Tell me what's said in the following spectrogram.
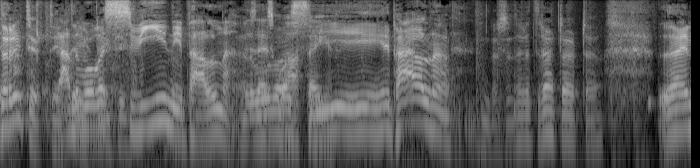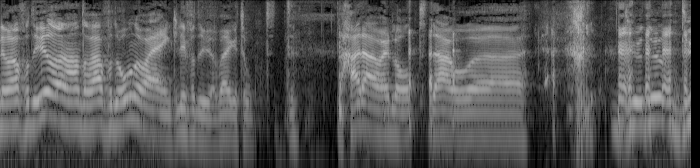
Det hadde vært svin i perlene hvis jeg skulle hatt det. Svin i perlene. Den ene var for dyr, den andre var for dum. Det var egentlig for dyr, begge to. Det her er jo en låt. Det er jo uh, Du, du, du,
